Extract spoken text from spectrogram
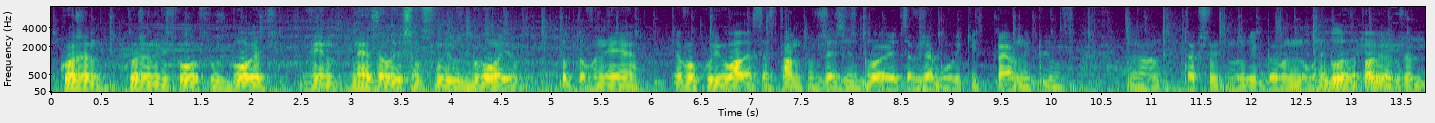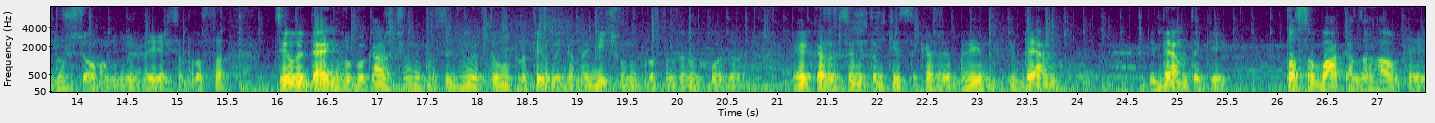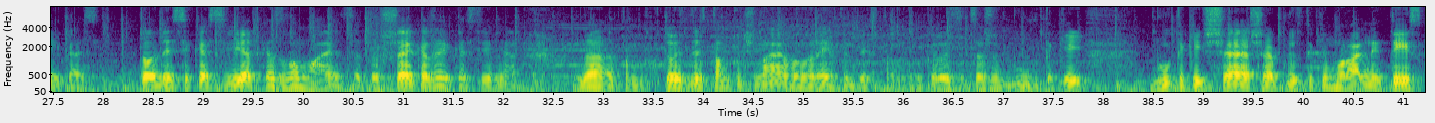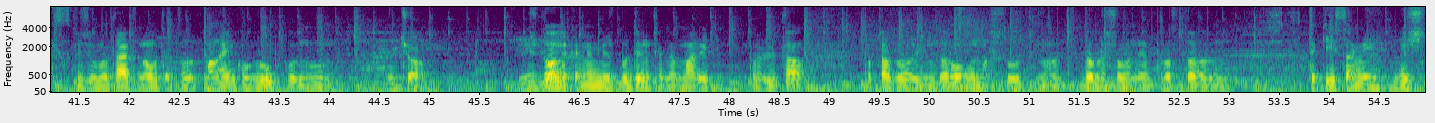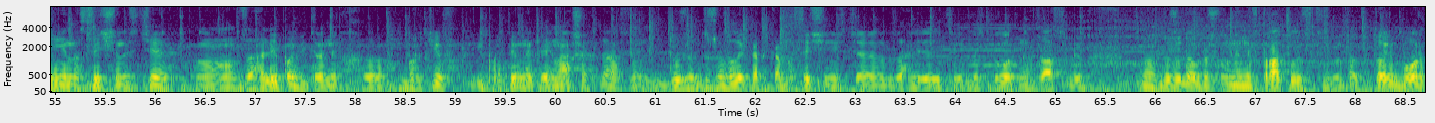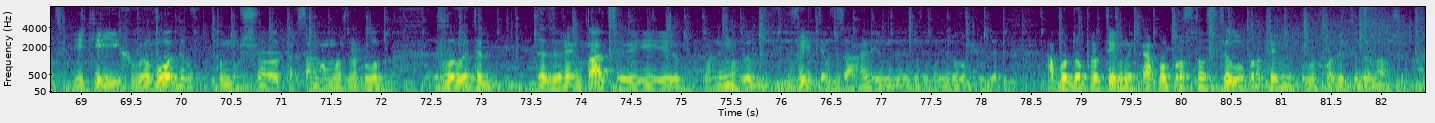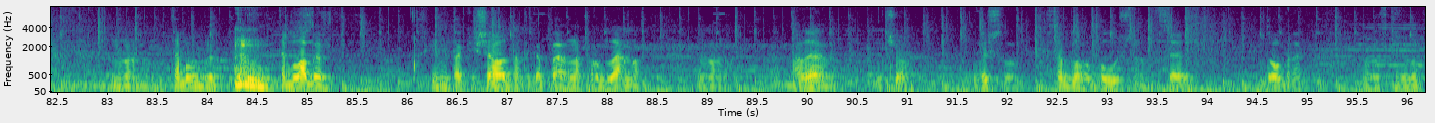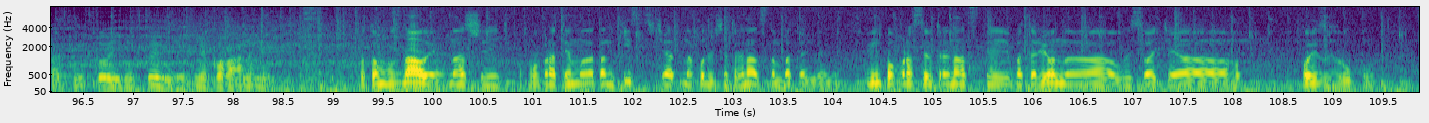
кожен, кожен військовослужбовець він не залишив свою зброю, тобто вони евакуювалися з танку вже зі зброєю, це вже був якийсь певний плюс. Ну, так що ну, якби вони, ну, вони були готові вже до всього, мені здається. Просто цілий день, грубо кажучи, вони просиділи в тилу противника, на ніч вони просто вже виходили. Як кажуть самі танкісти, каже, блін, ідем, ідем такий, то собака загавкає якась, то десь якась ветка зламається, то ще каже якась фігня. Да, там, хтось десь там починає говорити десь там. Ну, коротше, це вже був такий, був такий ще, ще плюс такий моральний тиск, скажімо так, на от цю от маленьку групку. Ну, нічого. Між домиками, між будинками Мавік пролітав, показував їм дорогу, маршрут. Ну, добре, що вони просто в такій самій нічній насиченості взагалі повітряних е, бортів і противника, і наших. Да, дуже, дуже велика така насиченість е, взагалі цих безпілотних засобів. Ну, дуже добре, що вони не втратили, скажімо так, той борт, який їх виводив, тому що так само можна було б зловити дезорієнтацію і вони могли б вийти взагалі незрозуміло куди. Або до противника, або просто з тилу противнику виходити до наших. Ну, це, був би, це була би, скажімо так, іще одна така певна проблема. Ну, але нічого, вийшло, все благополучно, все добре. Ну, скажімо так, ніхто, ніхто із них не поранений. Потім узнали, наш побратим е, танкіст знаходився в 13 батальйоні. Він попросив 13-й батальйон е, вислати е, поїзд групу.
